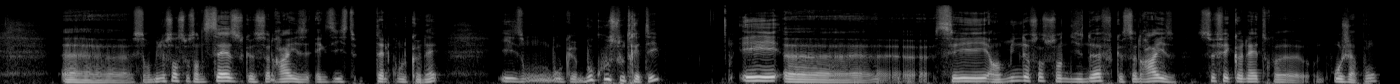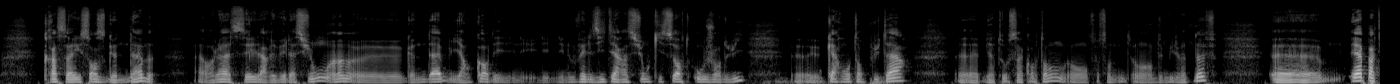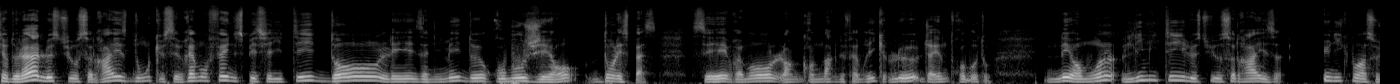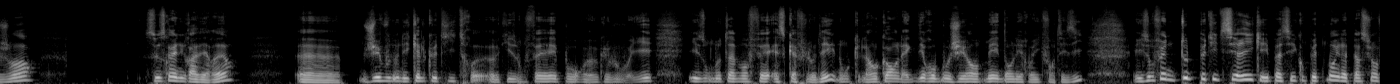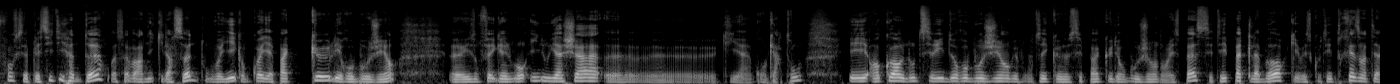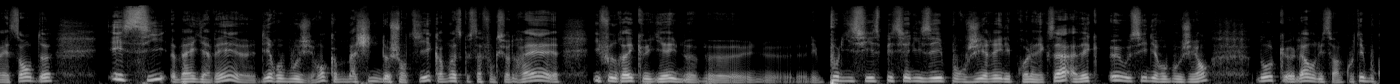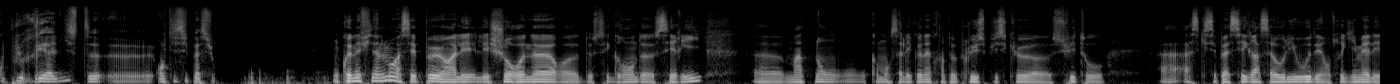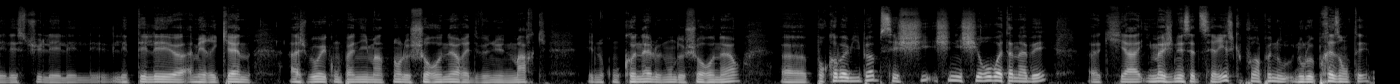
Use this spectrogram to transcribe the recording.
C'est en 1976 que Sunrise existe tel qu'on le connaît. Ils ont donc beaucoup sous-traité. Et euh, c'est en 1979 que Sunrise se fait connaître euh, au Japon grâce à la licence Gundam. Alors là, c'est la révélation. hein, euh, Gundam, il y a encore des, nouvelles itérations qui sortent aujourd'hui, euh, 40 ans plus tard, euh, bientôt 50 ans, en, 60 en 2029. Euh, et à partir de là, le studio Sunrise, donc, s'est vraiment fait une spécialité dans les animés de robots géants dans l'espace. C'est vraiment leur grande marque de fabrique, le Giant Roboto. Néanmoins, limiter le studio Sunrise uniquement à ce genre, ce serait une grave erreur. Euh, je vais vous donner quelques titres euh, qu'ils ont fait pour euh, que vous voyez. Ils ont notamment fait Escaflowné, donc là encore on est avec des robots géants, mais dans l'Heroic Fantasy. Ils ont fait une toute petite série qui est passée complètement inaperçue en France qui s'appelait City Hunter, va savoir Nicky Larson. Donc vous voyez comme quoi il n'y a pas que les robots géants. Ils ont fait également Inuyasha, qui est un gros carton. Et encore une autre série de robots géants, mais pour montrer que c'est pas que des robots géants dans l'espace, c'était Pat Labor, qui avait ce côté très intéressant de et si ben, il y avait des robots géants comme machines de chantier, comment est-ce que ça fonctionnerait? Il faudrait qu'il y ait euh, des policiers spécialisés pour gérer les problèmes avec ça, avec eux aussi des robots géants. Donc euh, là, on est sur un côté beaucoup plus réaliste, euh, anticipation. On connaît finalement assez peu hein, les, showrunners de ces grandes séries. Maintenant, on commence à les connaître un peu plus, puisque suite au, à, ce qui s'est passé grâce à Hollywood et entre guillemets les, les, les, les, télés américaines, HBO et compagnie, maintenant le showrunner est devenu une marque et donc on connaît le nom de showrunner. Euh, pour Cowboy Bebop, c'est Shi- Shinichiro Watanabe euh, qui a imaginé cette série. Est-ce que vous pouvez un peu nous, le présenter?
